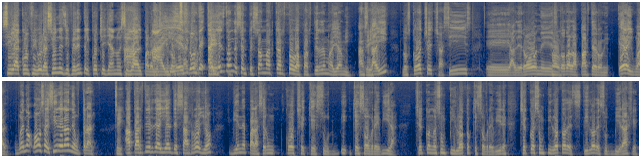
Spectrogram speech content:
si la configuración es diferente, el coche ya no es ah, igual para los ahí Es donde, Ahí es donde se empezó a marcar todo a partir de Miami. Hasta ahí, los coches, chasis, eh, alerones, toda la parte aerodinámica, era igual. Bueno, vamos a decir, era neutral. A partir de ahí, el desarrollo viene para hacer un coche que, que sobrevira Checo no es un piloto que sobrevire. Checo es un piloto de estilo de subviraje.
